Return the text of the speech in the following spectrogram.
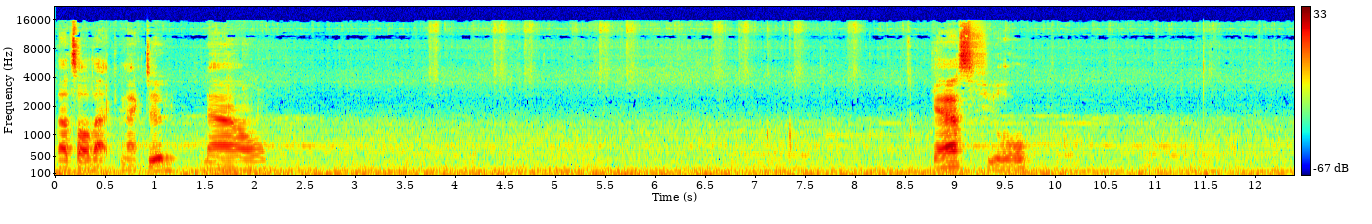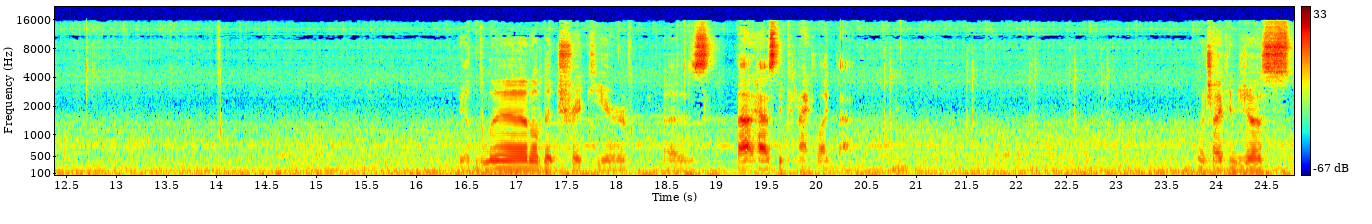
That's all that connected. Now... Gas fuel. Be a little bit trickier because that has to connect like that. which I can just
